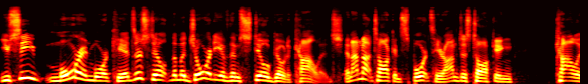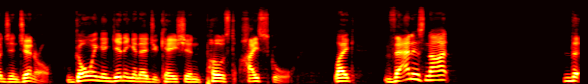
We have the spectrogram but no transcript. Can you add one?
You see more and more kids, they're still, the majority of them still go to college. And I'm not talking sports here, I'm just talking college in general, going and getting an education post high school. Like, that is not the,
